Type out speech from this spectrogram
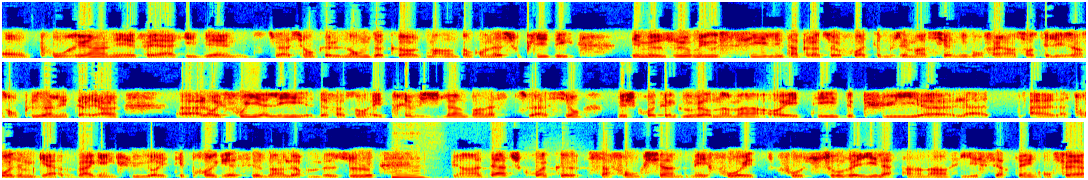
on pourrait en effet arriver à une situation que le nombre de cas augmente. Donc on assouplit des, des mesures, mais aussi les températures froides, comme j'ai mentionné, vont faire en sorte que les gens sont plus à l'intérieur. Euh, alors, il faut y aller de façon être très vigilant dans la situation, mais je crois que le gouvernement a été, depuis la la troisième vague inclue, a été progressive dans leurs mesures. Hmm. en date, je crois que ça fonctionne, mais il faut, faut surveiller la tendance. Il est certain, on fait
